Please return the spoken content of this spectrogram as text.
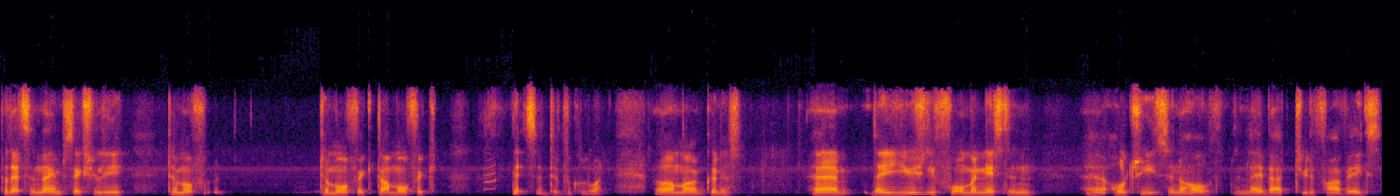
but that's the name, sexually dimorphic, dimorphic, dimorphic. that's a difficult one. Oh my goodness. Um, they usually form a nest in uh, old trees in a hole and lay about two to five eggs,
